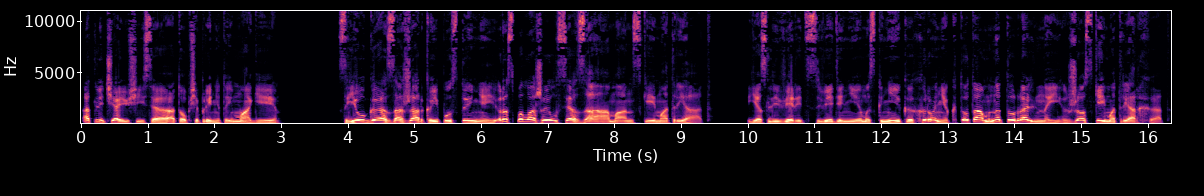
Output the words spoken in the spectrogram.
отличающийся от общепринятой магии. С юга за жаркой пустыней расположился зааманский матриат. Если верить сведениям из книг и хроник, то там натуральный, жесткий матриархат.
